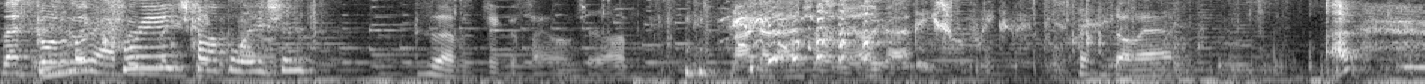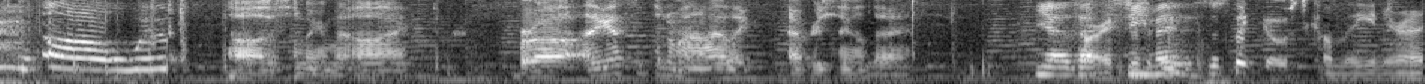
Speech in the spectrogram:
That's going This to is my what happens when you cringe compilation. This is what happens to take the silencer off. I got a headshot on the other guy. dumbass. Oh, Will. Oh, there's something in my eye. Bro, I get something in my eye like every single day. Yeah, is that Sorry, it's just, it's just the ghost coming in your eye.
